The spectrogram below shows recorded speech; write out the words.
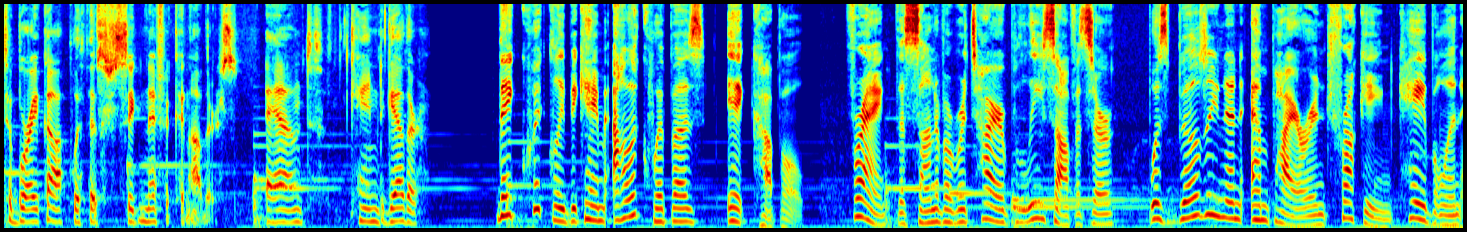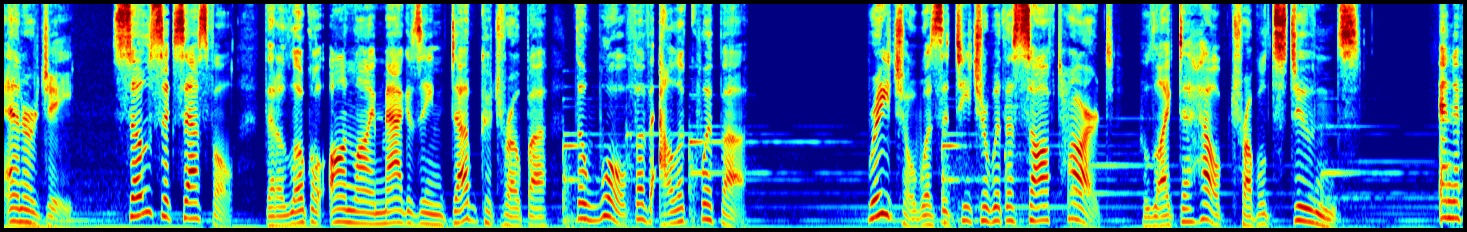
to break up with their significant others and came together. They quickly became Aliquippa's it couple. Frank, the son of a retired police officer, was building an empire in trucking, cable, and energy. So successful that a local online magazine dubbed Catroppa the Wolf of Aliquippa. Rachel was a teacher with a soft heart who liked to help troubled students. And at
